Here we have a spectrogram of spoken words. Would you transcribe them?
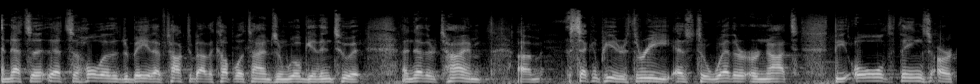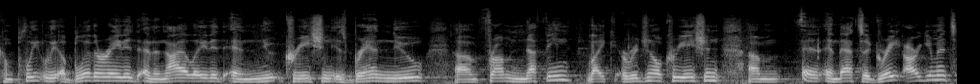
and that's a that's a whole other debate I've talked about a couple of times, and we'll get into it another time. Um, Second Peter three as to whether or not the old things are completely obliterated and annihilated, and new creation is brand new um, from nothing, like original creation, um, and, and, that's a great argument.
